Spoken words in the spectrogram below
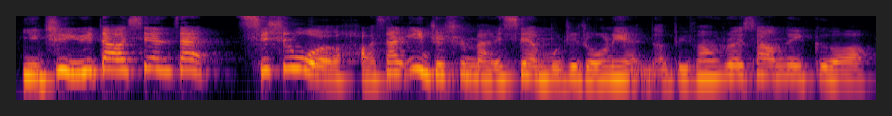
以至于到现在，其实我好像一直是蛮羡慕这种脸的。比方说像那个，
